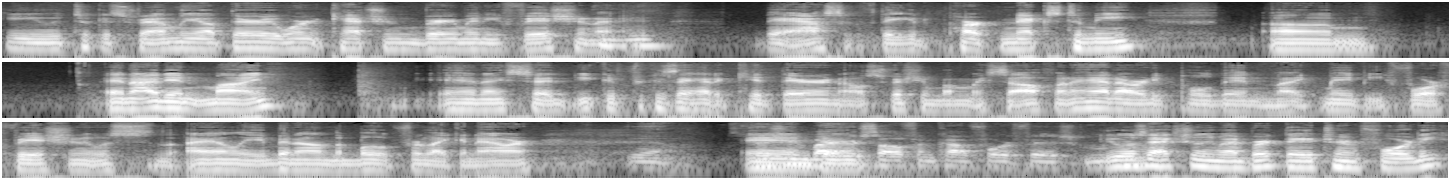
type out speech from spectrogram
he took his family out there. They weren't catching very many fish, and Mm-hmm. I they asked if they could park next to me, um, and I didn't mind. And I said you could because they had a kid there, and I was fishing by myself, and I had already pulled in like maybe four fish, and it was I only had been on the boat for like an hour. Yeah. Fishing And, by uh, yourself and caught four fish. It was actually my birthday. I turned forty.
